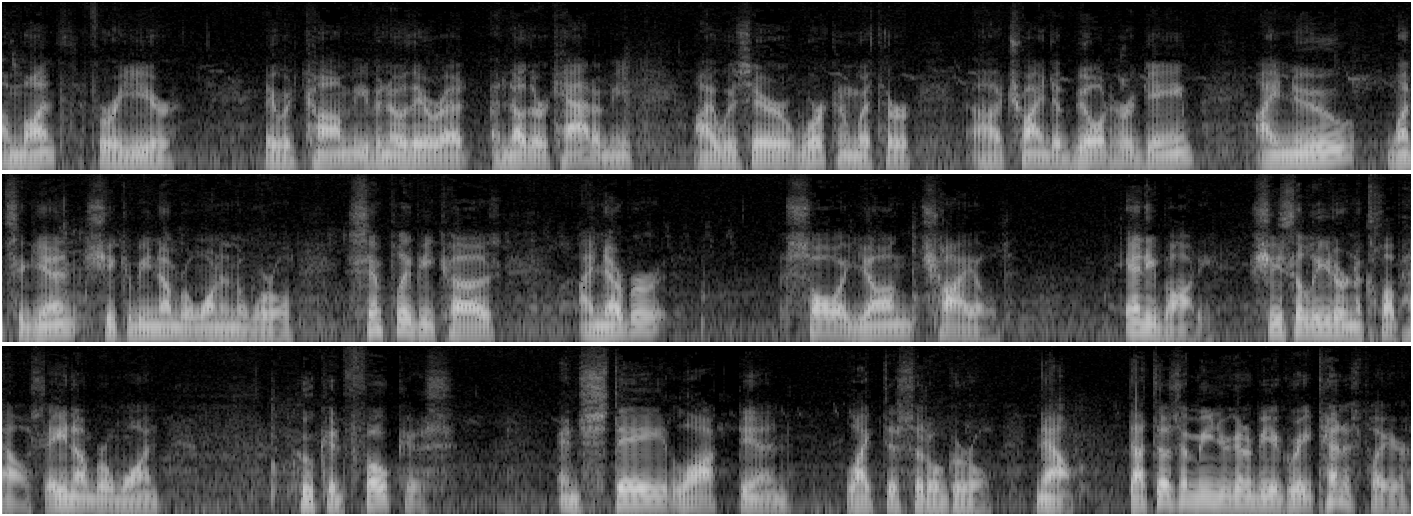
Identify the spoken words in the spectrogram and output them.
a month, for a year. They would come, even though they were at another academy. I was there working with her, uh, trying to build her game. I knew, once again, she could be number one in the world, simply because I never saw a young child anybody. She's a leader in the clubhouse, a number one, who could focus and stay locked in like this little girl. Now, that doesn't mean you're going to be a great tennis player,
